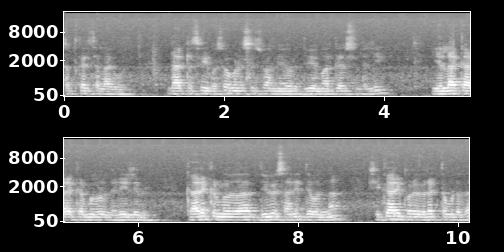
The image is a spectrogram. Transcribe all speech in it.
ಸತ್ಕರಿಸಲಾಗುವುದು. ಡಾಕ್ಟರ್ ಶ್ರೀ ಬಸವಗಣೇಶ ಸ್ವಾಮಿಯವರ ದಿವ್ಯ ಮಾರ್ಗದರ್ಶನದಲ್ಲಿ ಎಲ್ಲ ಕಾರ್ಯಕ್ರಮಗಳು ನಡೆಯಲಿವೆ. ಕಾರ್ಯಕ್ರಮದ ದಿವ್ಯ ಸಾನ್ನಿಧ್ಯವನ್ನು ಶಿಕಾರಿಪುರ ವಿರಕ್ತ ಮಠದ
